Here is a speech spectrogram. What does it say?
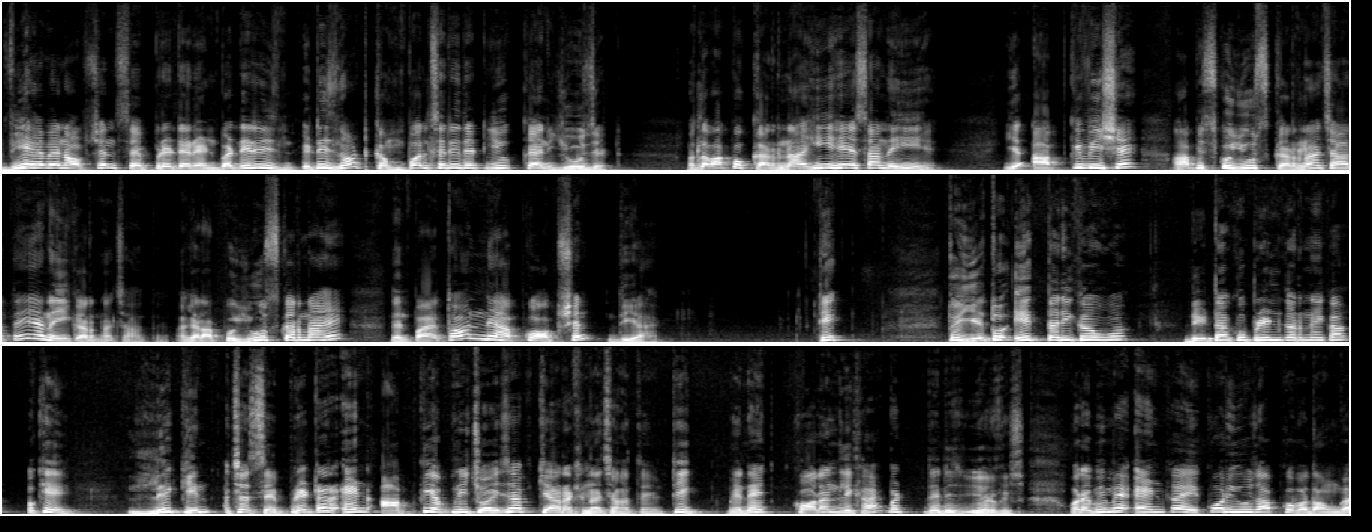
we have an option separator and but it is it is not compulsory that you can use it मतलब आपको करना ही है, ऐसा नहीं है। ये आपकी विषय आप इसको यूज़ करना चाहते हैं या नहीं करना चाहते हैं? अगर आपको यूज़ करना है देन पाइथन ने आपको ऑप्शन दिया है। ठीक? तो ये तो एक तरीका हुआ डेटा को प्रिंट करने का। ओके लेकिन अच्छा सेपरेटर एंड आपकी अपनी चॉइस है, आप क्या रखना चाहते हैं? ठीक, मैंने कॉलन लिखा है but there is your wish और अभी मैं एंड का एक और यूज़ आपको बताऊँगा,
